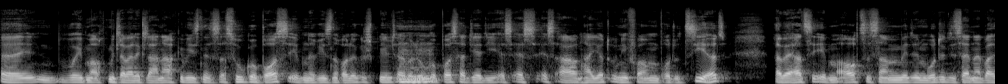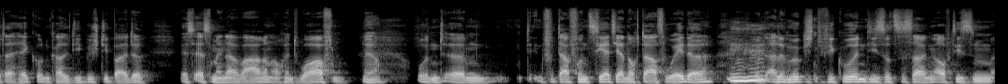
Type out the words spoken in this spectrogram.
äh, wo eben auch mittlerweile klar nachgewiesen ist, dass Hugo Boss eben eine Riesenrolle gespielt hat. Mhm. Weil Hugo Boss hat ja die SS, SA und HJ-Uniformen produziert, aber er hat sie eben auch zusammen mit den Modedesigner Walter Heck und Karl Diebisch, die beide SS-Männer waren, auch entworfen. Ja. Und ähm, davon zehrt ja noch Darth Vader mhm. und alle möglichen Figuren, die sozusagen auf diesem,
